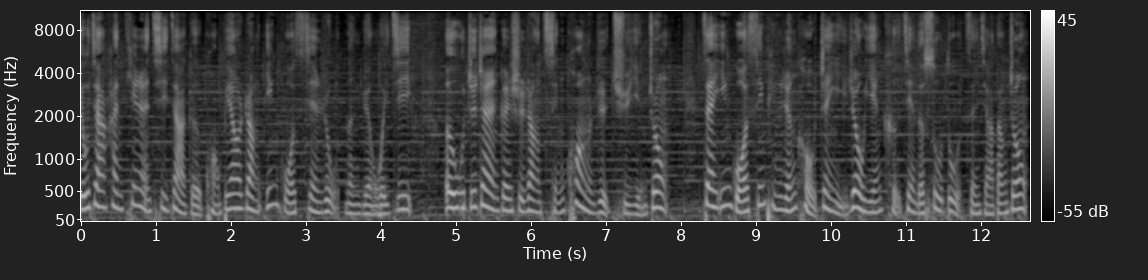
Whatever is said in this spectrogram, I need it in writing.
油价和天然气价格狂飙，让英国陷入能源危机。俄乌之战更是让情况日趋严重，在英国新贫人口正以肉眼可见的速度增加当中，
